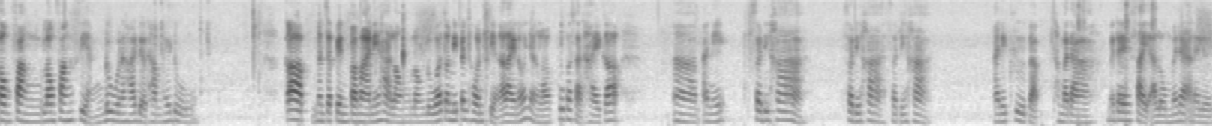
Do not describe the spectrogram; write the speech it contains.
ลองฟังลองฟังเสียงดูนะคะ เดี๋ยวทำให้ดู ก็มันจะเป็นประมาณนี้ค่ะ ลองลองดูว่าตอนนี้เป็นโทนเสียงอะไรเนาะอย่างเราพูดภาษาไทยก็อ่าอันนี้ สวัสดีค่ะ สวัสดีค่ะ สวัสดีค่ะ อันนี้คือแบบธรรมดาไม่ได้ใส่อารมณ์ไม่ได้อะไรเลย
